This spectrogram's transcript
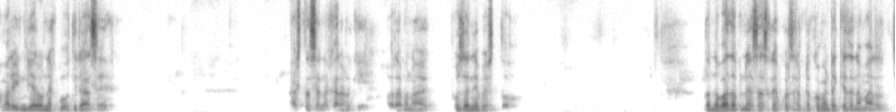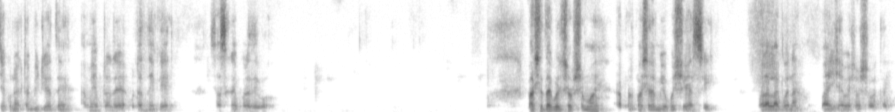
আমার ইন্ডিয়ার অনেক বৌদিরা আছে। আসতেছে না, কারণ কি? ওরা মনে হয় পূজা নিয়ে ব্যস্ত। ধন্যবাদ আপনি সাবস্ক্রাইব করেছেন। আপনার কমেন্ট কে যেন আমার যে কোনো একটা ভিডিওতে আমি আপনারে ওটা দেখে সাবস্ক্রাইব করে দিব। পাশে থাকবেন সবসময়। আপনার পাশে আমি অবশ্যই আছি। বলা লাগবে না, ভাই হিসাবে সবসময় থাকব।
